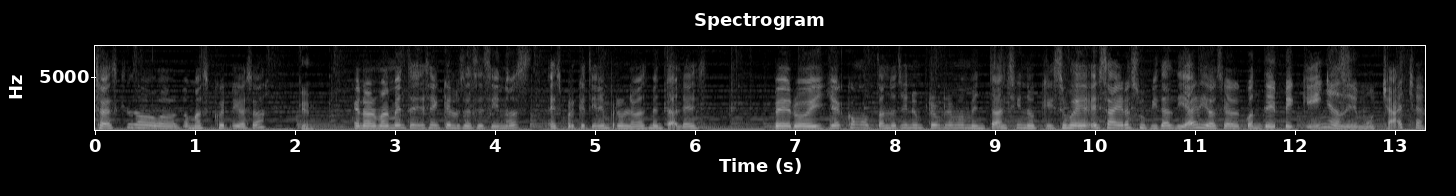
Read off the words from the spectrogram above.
¿Sabes qué es lo, lo más curioso? ¿Qué? Que normalmente dicen que los asesinos es porque tienen problemas mentales. Pero ella como tal no tiene un problema mental, sino que eso fue- esa era su vida diaria, o sea, cuando de pequeña, de muchacha.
